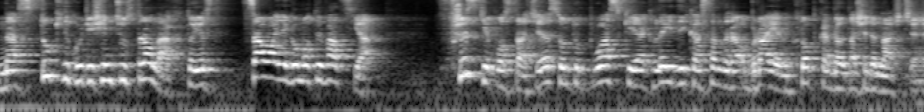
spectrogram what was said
Na stu kilkudziesięciu stronach! To jest cała jego motywacja. Wszystkie postacie są tu płaskie jak Lady Cassandra O'Brien, kropka Delta 17.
